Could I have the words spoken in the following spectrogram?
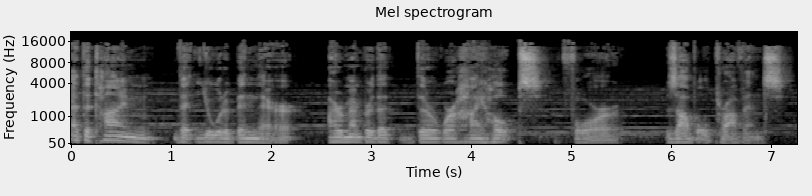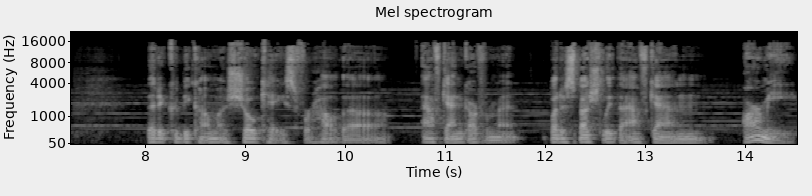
At the time that you would have been there, I remember that there were high hopes for Zabul province, that it could become a showcase for how the Afghan government but especially the Afghan army,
